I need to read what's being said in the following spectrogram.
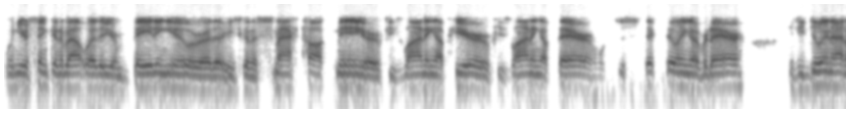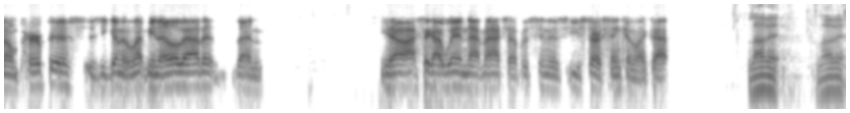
when you're thinking about whether you're baiting you or whether he's going to smack talk me or if he's lining up here or if he's lining up there just stick doing over there, is he doing that on purpose? Is he going to let me know about it? Then you know, I think I win that matchup as soon as you start thinking like that. Love it. Love it.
